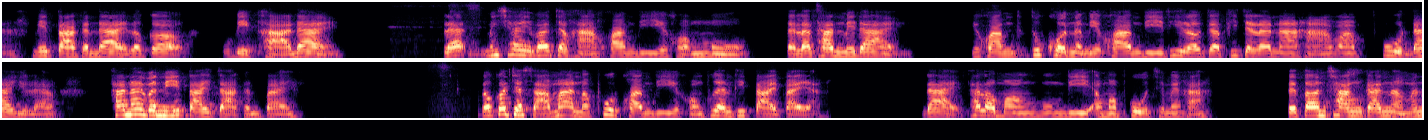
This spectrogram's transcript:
นะเมตตากันได้ แล้วก็อุเบกขาได้ และไม่ใช่ว่าจะหาความดีของหมู่ แต่ละท่านไม่ได้ มีความทุกคนน่ะมีความดีที่เราจะพิจารณาหามาพูดได้อยู่แล้ว ถ้าในวันนี้ตายจากกันไป เราก็จะสามารถมาพูดความดีของเพื่อนที่ตายไปอะ ได้ ถ้าเรามองมุมดีเอามาพูดใช่ไหมคะแต่ตอนชังกันอะ มัน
